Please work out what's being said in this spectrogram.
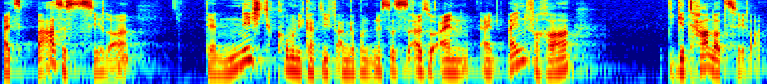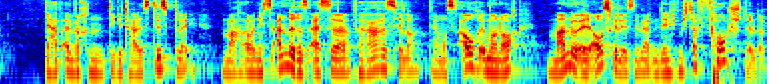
als Basiszähler, der nicht kommunikativ angebunden ist. Das ist also ein, ein einfacher digitaler Zähler. Der hat einfach ein digitales Display, macht aber nichts anderes als der Ferrari-Zähler. Der muss auch immer noch manuell ausgelesen werden, indem ich mich da vorstelle.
